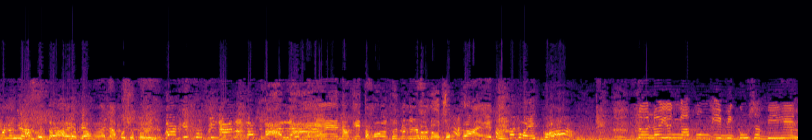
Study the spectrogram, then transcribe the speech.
Mo nangyari sa tatay? Akala ko siya pa rin. Bakit mo pinalo ng pala? Eh, nakita ko, nilulutok ka. Eh, paano ko? Lola, yun nga po ang ibig kong sabihin.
